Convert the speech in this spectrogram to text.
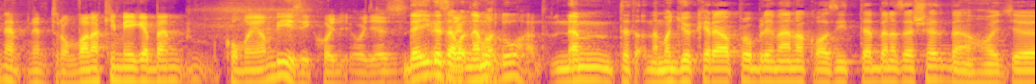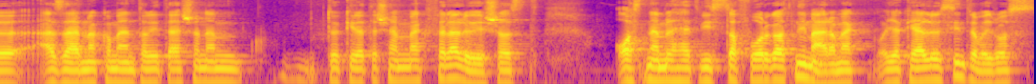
Nem, nem tudom, van, aki még ebben komolyan bízik, hogy, hogy ez De igazából ez nem, megfordulhat? nem, tehát nem a gyökere a problémának az itt ebben az esetben, hogy Azárnak a mentalitása nem tökéletesen megfelelő, és azt, azt nem lehet visszaforgatni már, a meg, vagy a kellő szintre, vagy rossz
